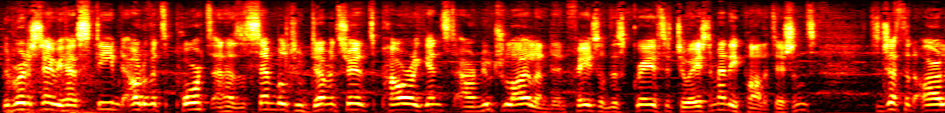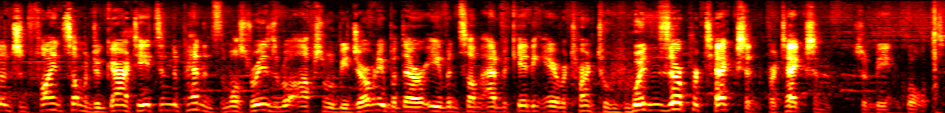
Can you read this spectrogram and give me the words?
The British Navy has steamed out of its ports and has assembled to demonstrate its power against our neutral island. In face of this grave situation, many politicians suggest that Ireland should find someone to guarantee its independence. The most reasonable option would be Germany, but there are even some advocating a return to Windsor protection. Protection should be in quotes.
